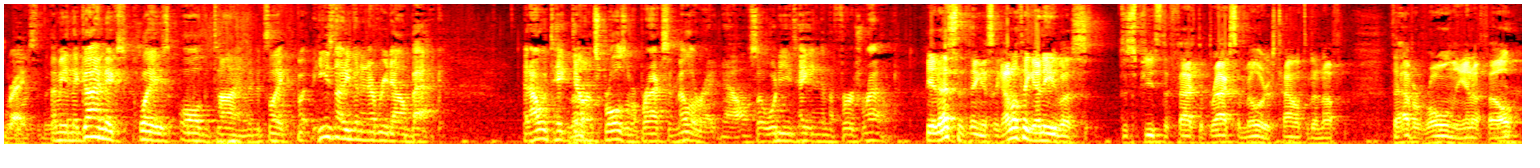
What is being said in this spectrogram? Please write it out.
Right. To. I mean, the guy makes plays all the time, and it's like, but he's not even an every down back. And I would take No. Darren Sproles over Braxton Miller right now. So what are you taking in the first round? Yeah, that's the thing. It's like I don't think any of us disputes the fact that Braxton Miller is talented enough to have a role in the NFL,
